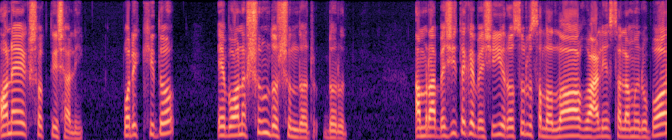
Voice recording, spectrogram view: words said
অনেক শক্তিশালী, পরীক্ষিত এবং অনেক সুন্দর সুন্দর দরুদ। আমরা বেশি থেকে বেশি রসুল সাল্লাহ আলী সাল্লামের উপর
